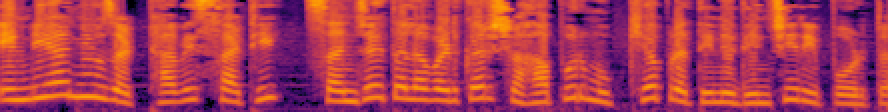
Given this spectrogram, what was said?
इंडिया न्यूज अठ्ठावीससाठी संजय तलवडकर शहापूर मुख्य प्रतिनिधींची रिपोर्ट.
